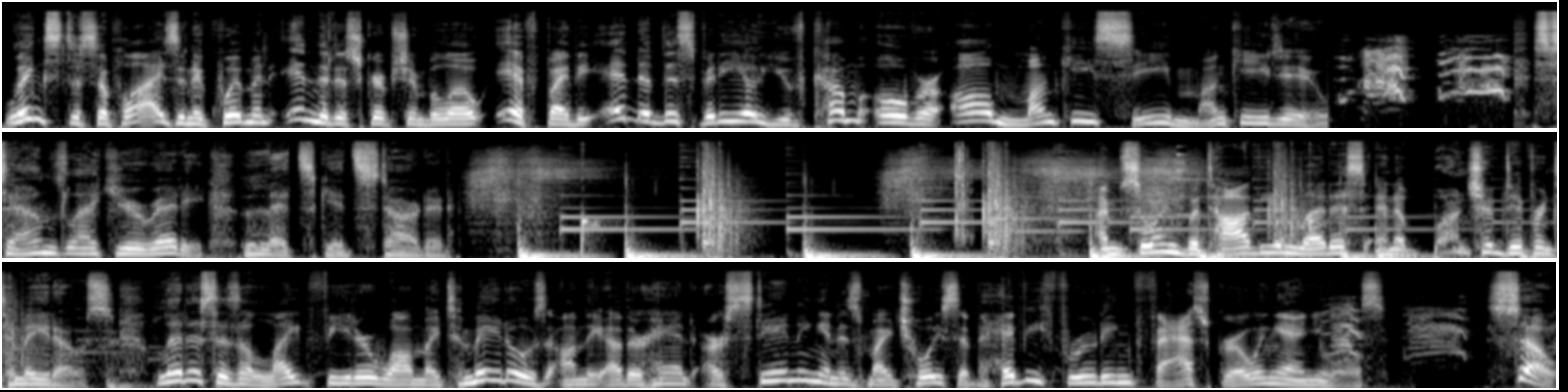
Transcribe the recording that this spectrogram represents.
Links to supplies and equipment in the description below if by the end of this video you've come over all monkey see, monkey do. Sounds like you're ready. Let's get started. I'm sowing Batavian lettuce and a bunch of different tomatoes. Lettuce is a light feeder, while my tomatoes, on the other hand, are standing and is my choice of heavy fruiting, fast growing annuals. So,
